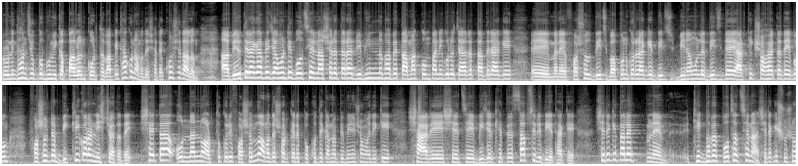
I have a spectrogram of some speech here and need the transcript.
প্রণিধানযোগ্য ভূমিকা পালন করতে হবে। আপনি থাকুন আমাদের সাথে, খোরশেদ আলম। বিরতির আগে আপনি যেমনটি বলছিলেন, আসলে তারা বিভিন্নভাবে তামাক কোম্পানিগুলো যারা তাদের আগে মানে ফসল বীজ বপন করার আগে বীজ, বিনামূল্যে বীজ দেয়, আর্থিক সহায়তা দেয় এবং ফসলটা বিক্রি করার নিশ্চয়তা দেয়, সেটা অন্যান্য অর্থকরী ফসলও আমাদের সরকারের পক্ষ থেকে আমরা বিভিন্ন সময় দেখি, সারে, সেচে, বীজের ক্ষেত্রে সাবসিডি দিয়ে থাকে। সেটা কি তাহলে মানে ঠিকভাবে পৌঁছাচ্ছে না? সেটা কি সুষম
